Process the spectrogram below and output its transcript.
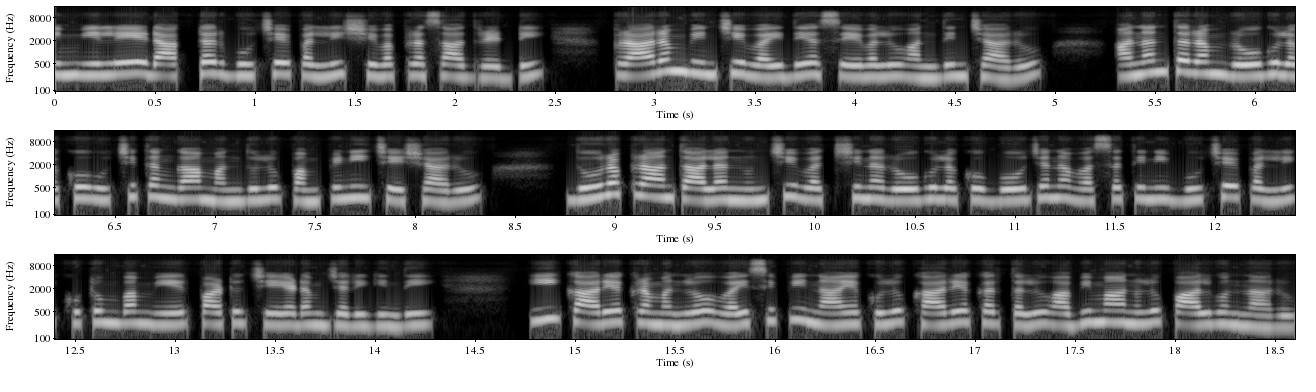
MLA doctor Buchepalli Sivaprasad Reddy ప్రారంభించి వైద్య సేవలు అందించారు. అనంతరం రోగులకు ఉచితంగా మందులు పంపిణీ చేశారు. దూర ప్రాంతాల నుంచి వచ్చిన రోగులకు భోజన వసతిని బూచేపల్లి కుటుంబం ఏర్పాటు చేయడం జరిగింది. ఈ కార్యక్రమంలో వైసీపీ నాయకులు కార్యకర్తలు అభిమానులు పాల్గొన్నారు.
